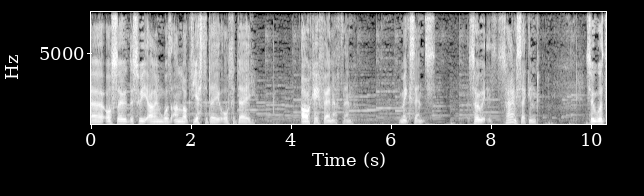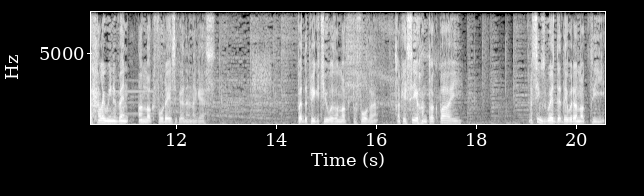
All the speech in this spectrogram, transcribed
Uh, also, the Sweet Island was unlocked yesterday or today. Oh, okay, fair enough then. It makes sense. So, hang on a second. So was the Halloween event unlocked four days ago then, I guess? But the Pikachu was unlocked before that. Okay, see you, Hunt Dog. Bye. It seems weird that they would unlock the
